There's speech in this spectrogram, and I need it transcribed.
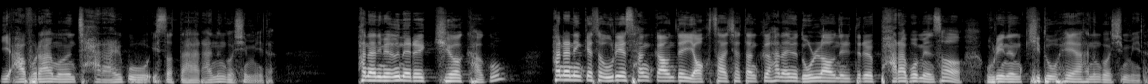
이 아브라함은 잘 알고 있었다라는 것입니다. 하나님의 은혜를 기억하고 하나님께서 우리의 삶 가운데 역사하셨던 그 하나님의 놀라운 일들을 바라보면서 우리는 기도해야 하는 것입니다.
